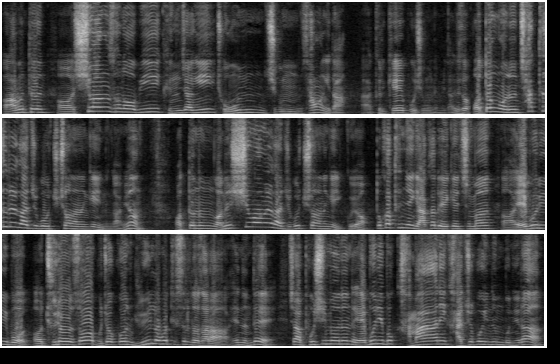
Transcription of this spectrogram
어, 아무튼 어, 시황 산업이 굉장히 좋은 지금 상황이다. 아, 그렇게 보시면 됩니다. 그래서 어떤 거는 차트를 가지고 추천하는 게 있는가 하면 어떤 거는 시황을 가지고 추천하는 게 있고요. 똑같은 얘기 아까도 얘기했지만 아, 에브리봇 어, 줄여서 무조건 유일 로보틱스를 더 사라 했는데 자 보시면은 에브리봇 가만히 가지고 있는 분이랑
